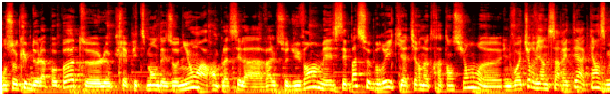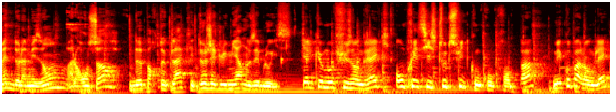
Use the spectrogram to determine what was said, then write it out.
On s'occupe de la popote, euh, le crépitement des oignons a remplacé la valse du vent, mais c'est pas ce bruit qui attire notre attention. Euh, Une voiture vient de s'arrêter à 15 mètres de la maison, alors on sort, deux portes claques et deux jets de lumière nous éblouissent. Quelques mots fusent en grec, on précise tout de suite qu'on comprend pas, mais qu'on parle anglais.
